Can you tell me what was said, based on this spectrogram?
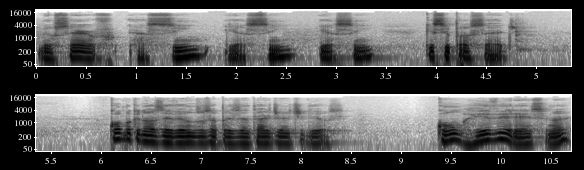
Meu servo, é assim e assim e assim que se procede. Como que nós devemos nos apresentar diante de Deus? Com reverência, não é?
